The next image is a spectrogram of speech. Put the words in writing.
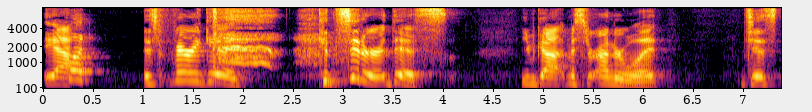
Yeah, What? it's very good. Consider this: you've got Mr. Underwood just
